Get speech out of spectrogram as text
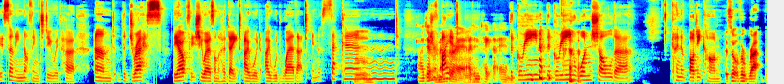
it's certainly nothing to do with her. And the dress, the outfit she wears on her date, I would I would wear that in a second. I don't You can buy remember it. it. I didn't take that in. The green, the green one shoulder kind of bodycon. It's sort of a wrap.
